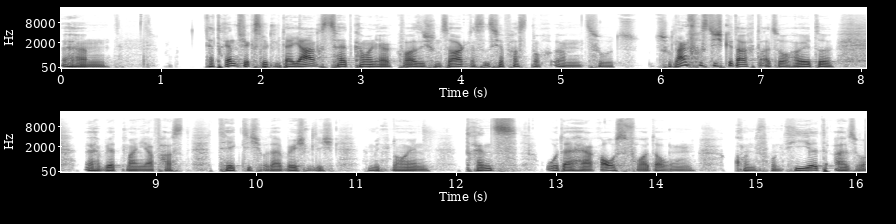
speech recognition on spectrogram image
Ähm, der Trend wechselt mit der Jahreszeit, kann man ja quasi schon sagen. Das ist ja fast noch ähm, zu, zu, zu langfristig gedacht. Also heute äh, wird man ja fast täglich oder wöchentlich mit neuen Trends oder Herausforderungen konfrontiert. Also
